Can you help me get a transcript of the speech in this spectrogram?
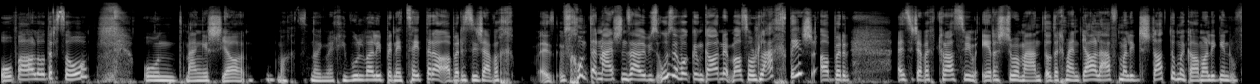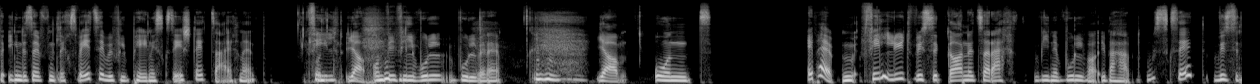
Oval oder so. Und manchmal, ja, macht es noch irgendwelche Vulvalippen etc. Aber es ist einfach, es kommt dann meistens auch etwas raus, was gar nicht mal so schlecht ist. Aber es ist einfach krass wie im ersten Moment. Oder ich meine, ja, lauf mal in die Stadt und geh mal auf irgendein öffentliches WC, wie viel Penis siehst du gezeichnet? Viel. Und, ja, und wie viele Vul Vulven. Mhm. Ja, und eben, viele Leute wissen gar nicht so recht, wie eine Vulva überhaupt aussieht, wissen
